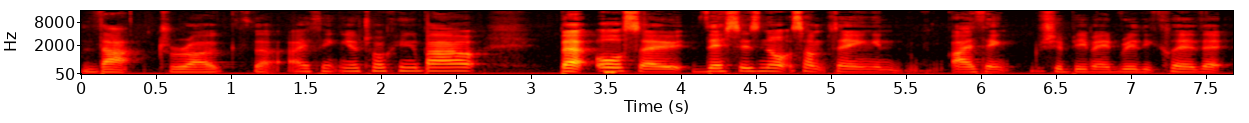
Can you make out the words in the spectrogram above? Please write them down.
that drug that I think you're talking about. But also, this is not something and I think should be made really clear that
